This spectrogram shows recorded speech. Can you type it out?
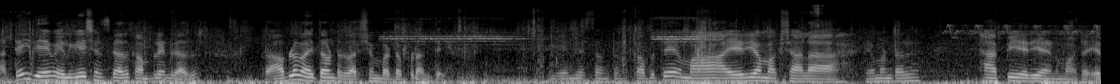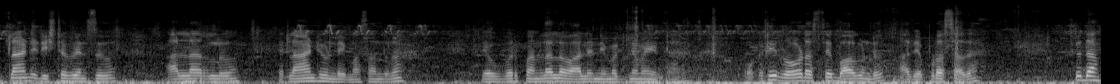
అంటే ఇదేం ఎలిగేషన్స్ కాదు కంప్లైంట్ కాదు. ప్రాబ్లం అవుతూ ఉంటుంది వర్షం పడ్డప్పుడు అంతే. ఏం చేస్తూ ఉంటాం? కాకపోతే మా ఏరియా మాకు చాలా ఏమంటారు? హ్యాపీ ఏరియా అనమాట ఎట్లాంటి డిస్టర్బెన్స్ అల్లర్లు ఎట్లాంటివి ఉండేవి మా సందులో. ఎవరి పనులలో వాళ్ళే నిమగ్నమై ఉంటారు. ఒకటి రోడ్ వస్తే బాగుండు అది ఎప్పుడు వస్తుందా? చూద్దాం.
